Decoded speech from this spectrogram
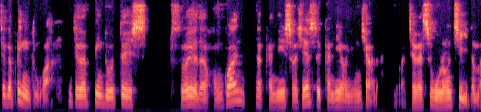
这个病毒啊，这个病毒对所有的宏观，那肯定首先是肯定有影响的，对吧？这个是毋庸置疑的嘛。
